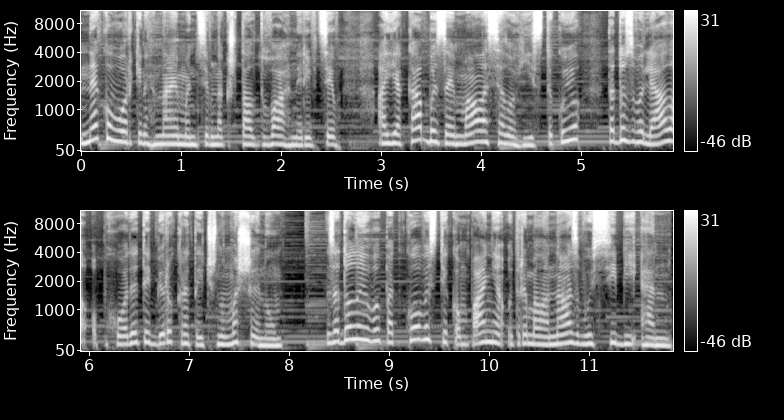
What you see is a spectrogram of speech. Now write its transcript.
не коворкінг найманців на кшталт вагнерівців, а яка би займалася логістикою та дозволяла обходити бюрократичну машину. За долею випадковості компанія отримала назву CBN.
